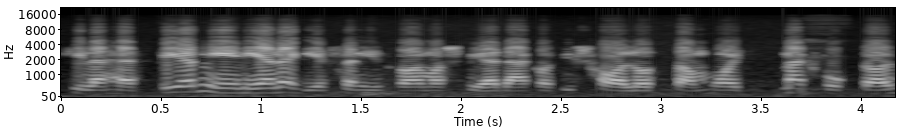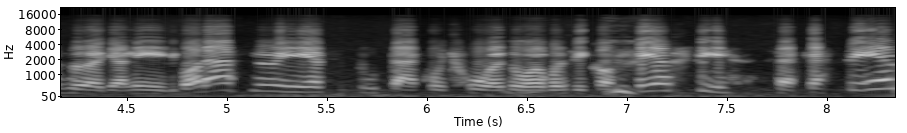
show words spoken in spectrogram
ki lehet térni. Én ilyen egészen izgalmas példákat is hallottam, hogy megfogta a hölgy a négy barátnőjét, tudták, hogy hol dolgozik a férfi, feketén,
